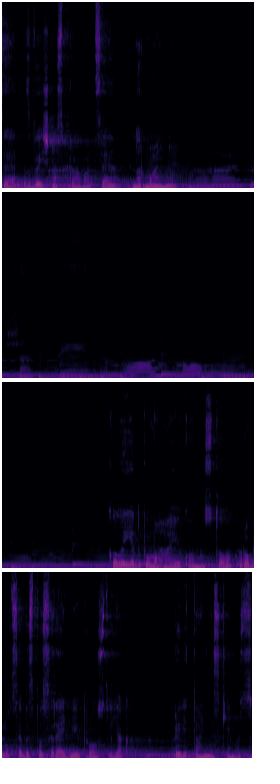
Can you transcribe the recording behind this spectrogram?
це звична справа, це нормально. Коли я допомагаю комусь, то роблю це безпосередньо і просто як привітання з кимось.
